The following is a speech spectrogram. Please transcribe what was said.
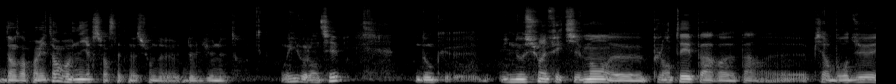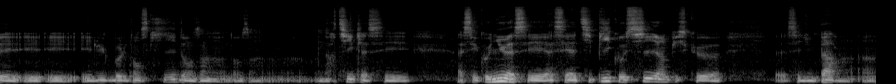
dans un premier temps, revenir sur cette notion de, lieu neutre? Oui, volontiers. Donc, euh, une notion effectivement plantée par, par Pierre Bourdieu et, Luc Boltanski dans un, dans un, article assez, assez connu, assez, assez atypique aussi, hein, puisque c'est d'une part un,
